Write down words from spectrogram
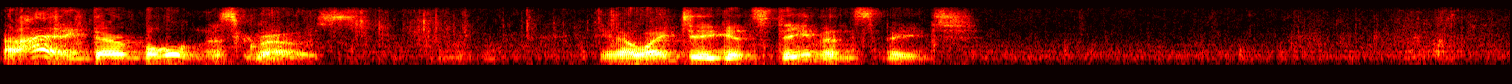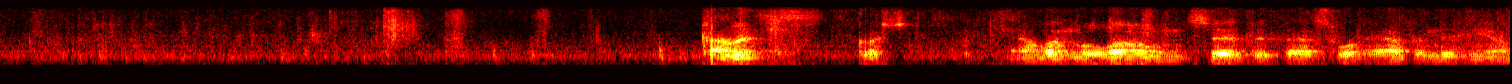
and I think their boldness grows. You know, wait till you get Stephen's speech. Comments? Questions? Alan Malone said that that's what happened to him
